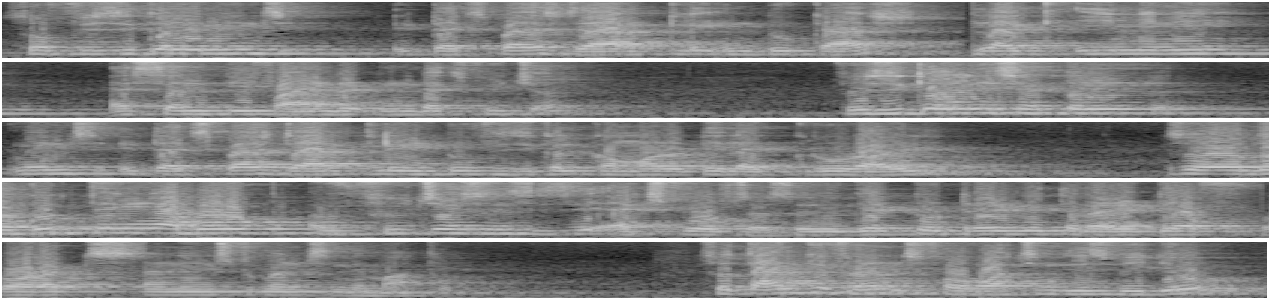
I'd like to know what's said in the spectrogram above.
So physically means it expires directly into cash like E-mini S&P 500 index future. Physically settled means it expires directly into physical commodity like crude oil So the good thing about futures is the exposure. So you get to trade with a variety of products and instruments in the market. So thank you friends for watching this video.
